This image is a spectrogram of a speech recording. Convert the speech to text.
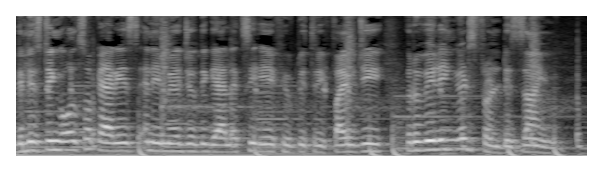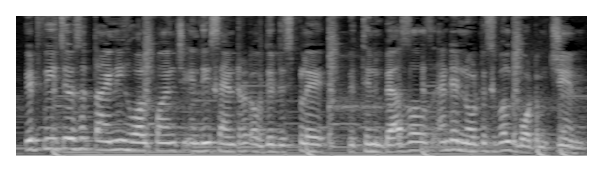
The listing also carries an image of the Galaxy A53 5G revealing its front design. It features a tiny hole punch in the center of the display with thin bezels and a noticeable bottom chin.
